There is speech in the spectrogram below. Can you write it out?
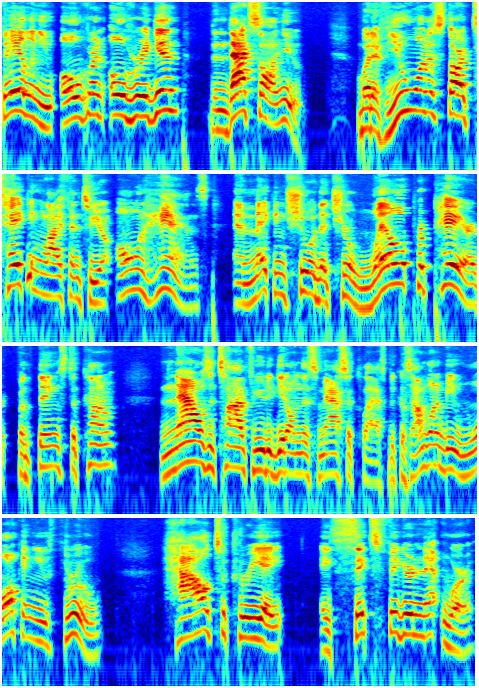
failing you over and over again, then that's on you. But if you want to start taking life into your own hands and making sure that you're well prepared for things to come, now is the time for you to get on this masterclass because I'm going to be walking you through how to create a six-figure net worth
